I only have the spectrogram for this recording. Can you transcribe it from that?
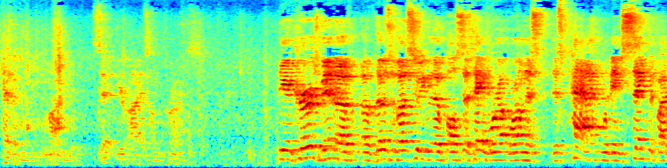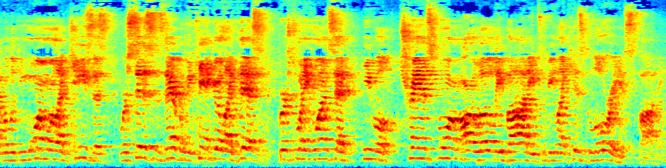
heavenly minded. Set your eyes on Christ the encouragement of, of those of us who, even though Paul says, hey, we're, we're on this, this path, we're being sanctified, we're looking more and more like Jesus, we're citizens there, but we can't go like this. Verse 21 said, He will transform our lowly body to be like His glorious body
